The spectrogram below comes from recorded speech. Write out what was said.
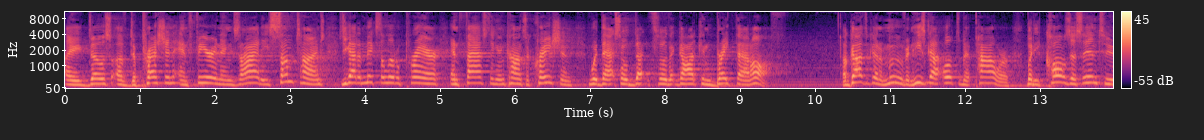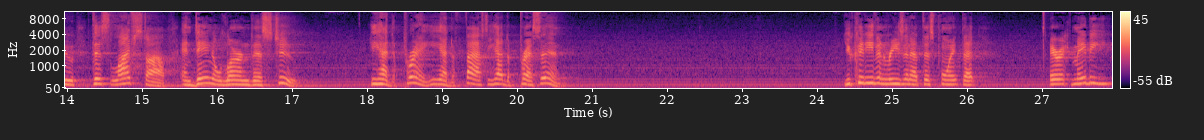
a dose of depression and fear and anxiety, sometimes you got to mix a little prayer and fasting and consecration with that so that, so that God can break that off. Now, God's going to move and He's got ultimate power, but He calls us into this lifestyle. And Daniel learned this too. He had to pray, he had to fast, he had to press in. You could even reason at this point that, Eric, maybe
